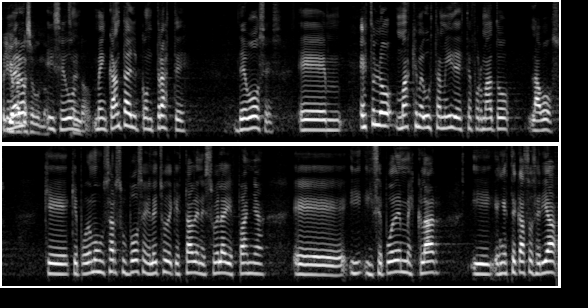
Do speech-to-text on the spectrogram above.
Primero canté segundo. y segundo. Me encanta el contraste de voces. Eh, esto es lo más que me gusta a mí de este formato, la voz. Que, que podemos usar sus voces, el hecho de que está Venezuela y España eh, y, y se pueden mezclar. Y en este caso sería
